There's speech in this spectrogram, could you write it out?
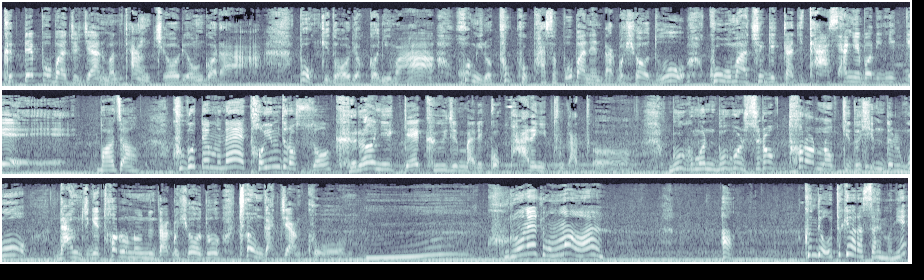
그때 뽑아주지 않으면 당치 어려운 거라 뽑기도 어렵거니와 호미로 푹푹 파서 뽑아낸다고 해도 고구마 줄기까지 다 상해버리니까 맞아. 그것 때문에 더 힘들었어. 그러니까 거짓말이 꼭 발행이 풀 같아 묵으면 묵을수록 털어놓기도 힘들고 나중에 털어놓는다고 해도 정 같지 않고 음, 그러네 정말. 아, 근데 어떻게 알았어 할머니?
